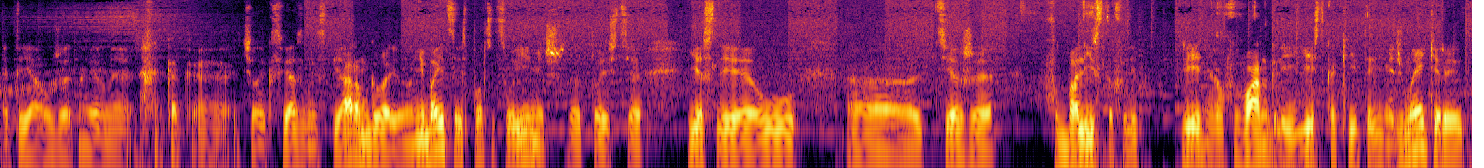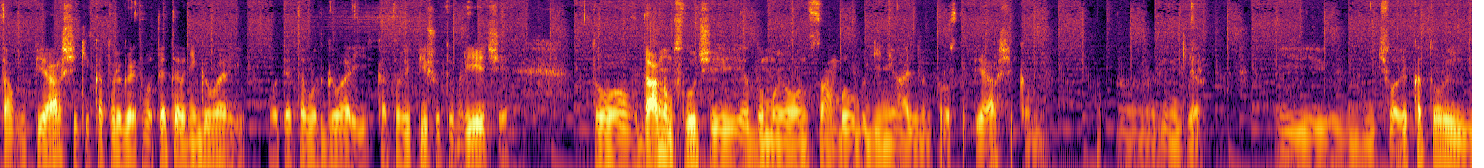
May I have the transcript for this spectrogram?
это я уже, наверное, как э, человек, связанный с пиаром, говорю, он не боится испортить свой имидж. То есть, э, если у э, тех же футболистов или тренеров в Англии есть какие-то имиджмейкеры, там пиарщики, которые говорят, вот этого не говори, вот это вот говори, которые пишут им речи, то в данном случае, я думаю, он сам был бы гениальным просто пиарщиком, э, Венгер. И человек, который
